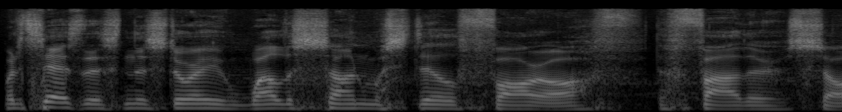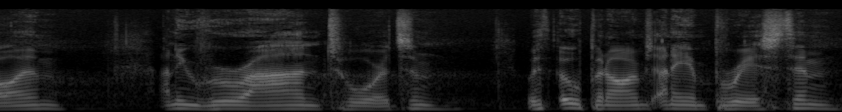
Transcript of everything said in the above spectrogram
But it says this in the story while the son was still far off, the father saw him and he ran towards him with open arms and he embraced him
